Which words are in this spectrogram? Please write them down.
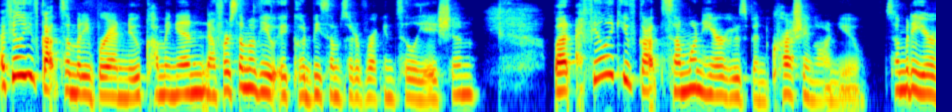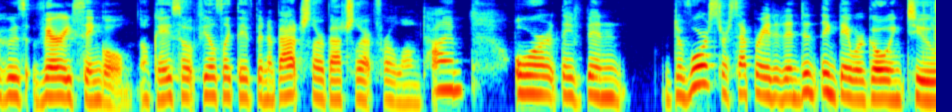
I feel you've got somebody brand new coming in. Now, for some of you, it could be some sort of reconciliation. But I feel like you've got someone here who's been crushing on you somebody here who's very single. Okay, so it feels like they've been a bachelor or bachelorette for a long time, or they've been divorced or separated and didn't think they were going to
